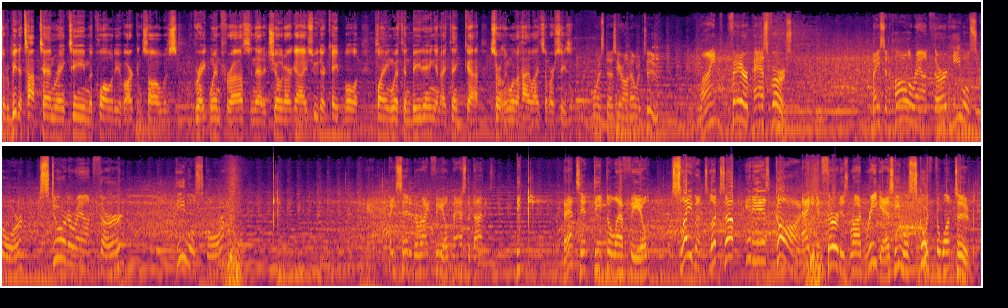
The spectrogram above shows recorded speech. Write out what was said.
So to beat a top 10 ranked team, the quality of Arkansas was a great win for us, and that it showed our guys who they're capable of playing with and beating. And I think uh, certainly one of the highlights of our season. What Morris does here on 0 2. Line fair pass first. Mason Hall around third. He will score. Stewart around third. He will score. And base headed to right field past the diving. That's hit deep to left field. Slavens looks up. It is gone. Tagging at third is Rodriguez. He will score with the 1 2.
